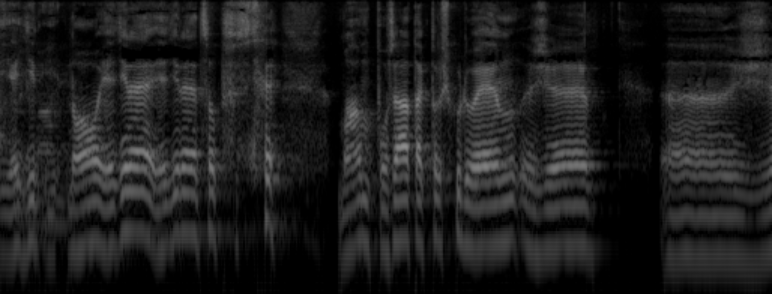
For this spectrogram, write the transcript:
je, jedin, no, jediné, jediné, co prostě mám pořád tak trošku dojem, že Eh, že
